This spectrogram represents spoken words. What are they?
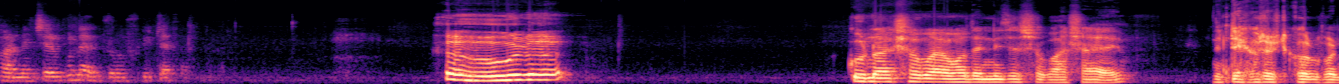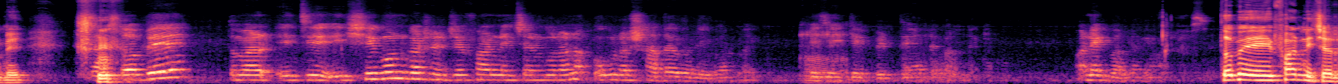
ফার্নিচারগুলো একদম ফিটে থাকতো। কোন এক সময় আমাদের নিজস্ব বাসায় ডেকোরেট করব নে। তবে তোমার এই যে এই সেগুন কাঠের যে ফার্নিচারগুলো না ওগুলো সাদা করেই ভালো লাগে। এই যে টাইপের দেয়ালে ভালো লাগে। অনেক ভালো লাগে তবে এই ফার্নিচার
